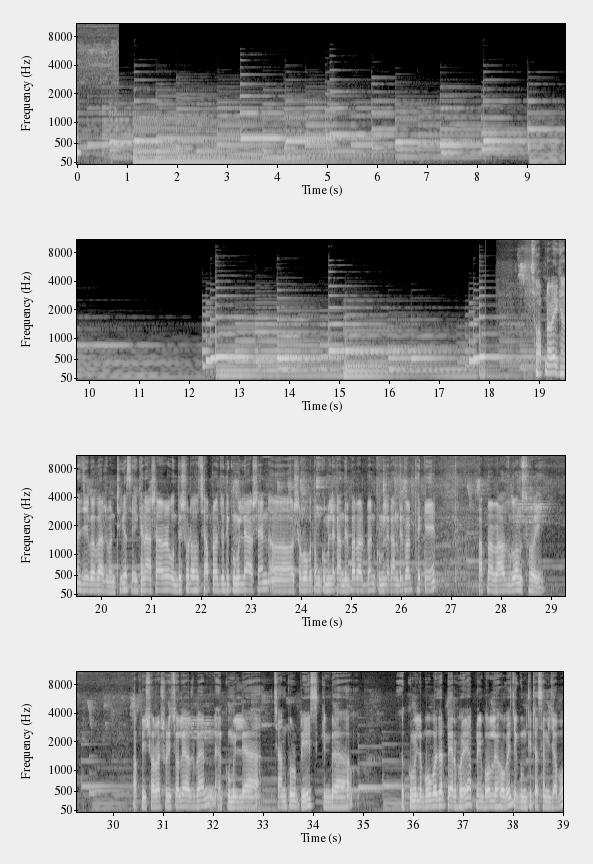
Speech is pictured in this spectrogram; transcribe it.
সো আপনারা এখানে যেভাবে আসবেন, ঠিক আছে? এখানে আসার উদ্দেশ্যটা হচ্ছে আপনারা যদি কুমিল্লা আসেন সর্বপ্রথম কুমিল্লা কান্দিরপাড় আসবেন। কুমিল্লা কান্দিরপাড় থেকে আপনার রাজগঞ্জ হয়ে আপনি সরাসরি চলে আসবেন, কুমিল্লা চাঁদপুর ব্রিজ কিংবা কুমিল্লা বউবাজার পের হয়ে আপনি বললে হবে যে গুমতি টাচে আমি যাব।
